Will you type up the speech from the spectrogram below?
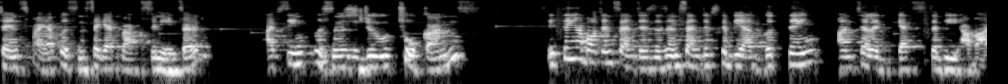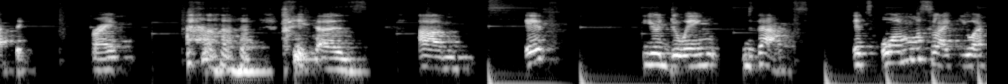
to inspire persons to get vaccinated. I've seen persons do tokens. The thing about incentives is incentives can be a good thing until it gets to be a bad thing, right? because um, if you're doing that, it's almost like you are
